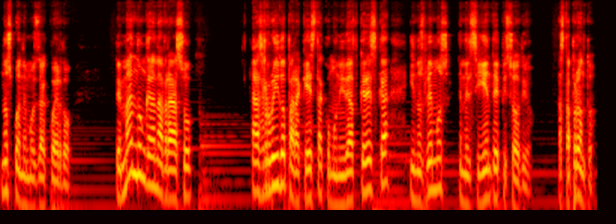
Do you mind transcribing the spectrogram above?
nos ponemos de acuerdo. Te mando un gran abrazo, Haz ruido para que esta comunidad crezca y nos vemos en el siguiente episodio. Hasta pronto.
